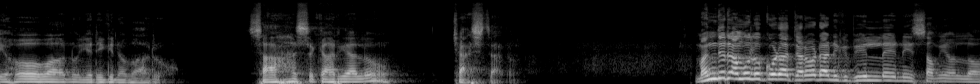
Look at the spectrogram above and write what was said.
యహోవాను ఎరిగిన వారు సాహస కార్యాలు చేస్తారు. మందిరములు కూడా తెరవడానికి వీల్లేని సమయంలో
